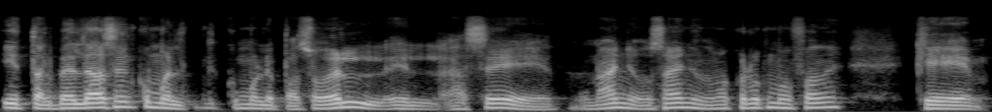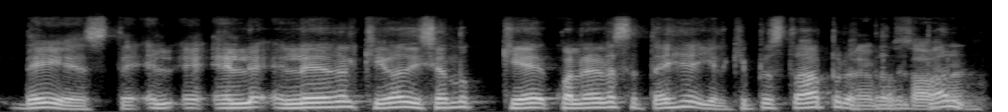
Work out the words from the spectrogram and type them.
Y tal vez le hacen como, el, como le pasó el, el, hace un año, dos años, no me acuerdo cómo fue, que de este, él, él, él, era el que iba diciendo qué, cuál era la estrategia y el equipo estaba pero detrás del palo.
